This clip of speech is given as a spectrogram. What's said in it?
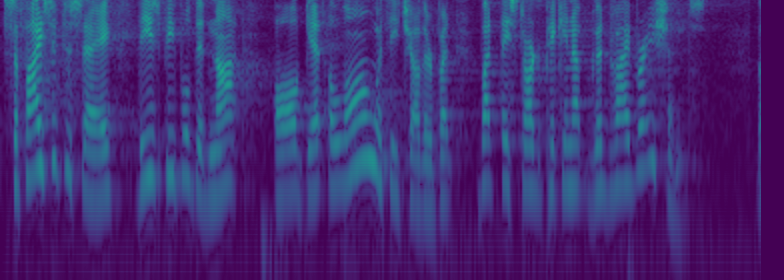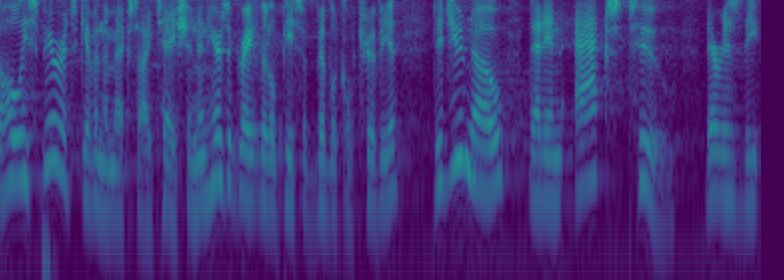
Suffice it to say, these people did not all get along with each other, but, but they started picking up good vibrations. The Holy Spirit's given them excitation. And here's a great little piece of biblical trivia did you know that in Acts 2, there is the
